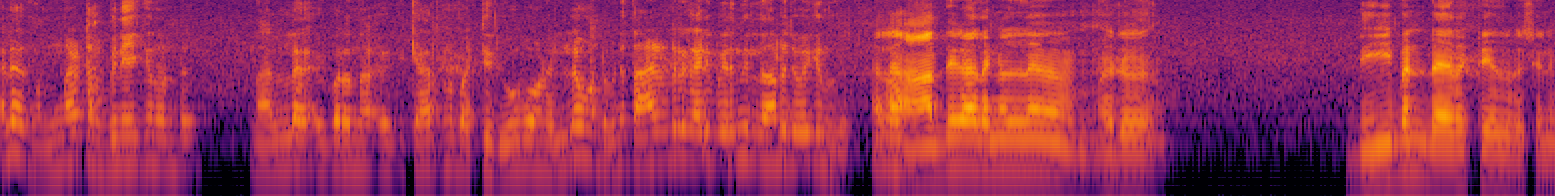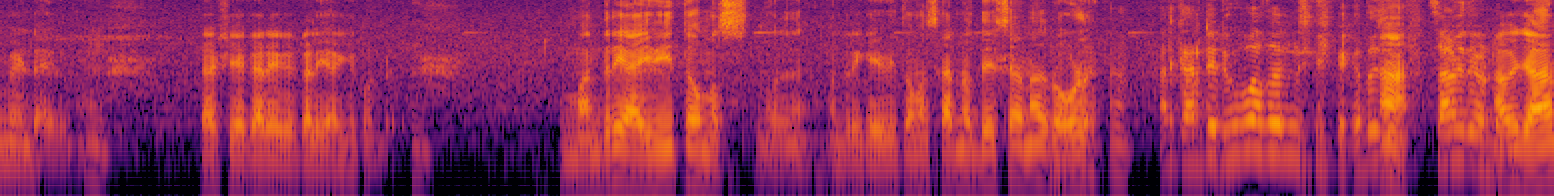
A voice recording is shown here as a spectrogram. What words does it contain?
അല്ല നന്നായിട്ട് അഭിനയിക്കുന്നുണ്ട്. നല്ല പറയുന്ന ക്യാരക്ടറിന് പറ്റിയ രൂപമാണ് എല്ലാം ഉണ്ട്. പിന്നെ താഴേണ്ട ഒരു കാര്യം വരുന്നില്ല അതാണ് ചോദിക്കുന്നത്. അല്ല ആദ്യകാലങ്ങളിൽ ഒരു ദീപൻ ഡയറക്റ്റ് ചെയ്തൊരു സിനിമ ഉണ്ടായിരുന്നു. രാഷ്ട്രീയക്കാരെയൊക്കെ കളിയാക്കിക്കൊണ്ട്. മന്ത്രി ഐ വി തോമസ് എന്ന് പറഞ്ഞ മന്ത്രി കെ വി തോമസ്. സാറിനെ ഉദ്ദേശിച്ചാണ് റോൾ. അവർ ഞാൻ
